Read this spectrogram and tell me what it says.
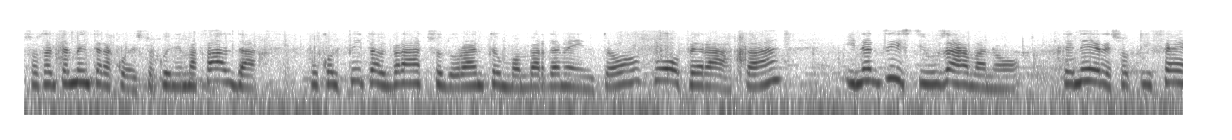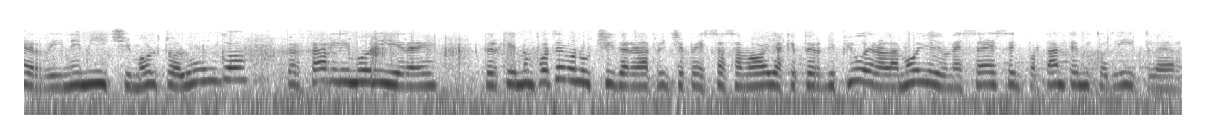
sostanzialmente era questo, quindi Mafalda fu colpita al braccio durante un bombardamento, fu operata, i nazisti usavano tenere sotto i ferri i nemici molto a lungo per farli morire perché non potevano uccidere la principessa Savoia che per di più era la moglie di un SS importante amico di Hitler.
